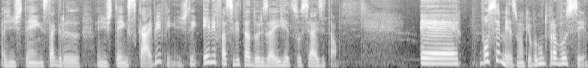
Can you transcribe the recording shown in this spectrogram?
a gente tem Instagram, a gente tem Skype, enfim, a gente tem N facilitadores aí, redes sociais e tal. É, você mesmo, aqui eu pergunto para você.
